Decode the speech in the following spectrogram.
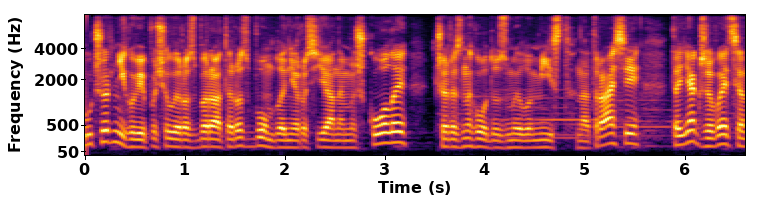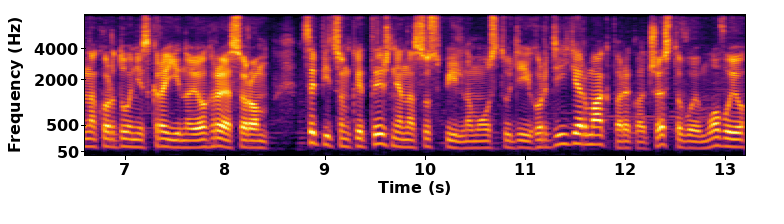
У Чернігові почали розбирати розбомблені росіянами школи через негоду змило міст на трасі та як живеться на кордоні з країною-агресором. Це підсумки тижня на Суспільному у студії Гордій Єрмак, переклад жестовою мовою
